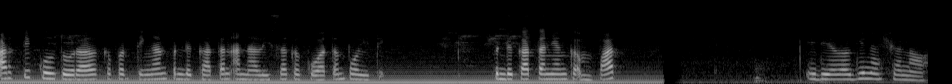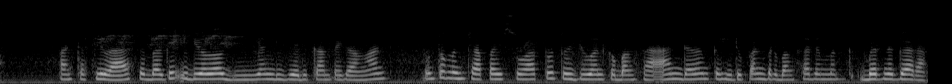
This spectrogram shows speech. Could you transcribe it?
arti kultural kepentingan pendekatan analisa kekuatan politik Pendekatan yang keempat Ideologi nasional Pancasila sebagai ideologi yang dijadikan pegangan untuk mencapai suatu tujuan kebangsaan dalam kehidupan berbangsa dan bernegara.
